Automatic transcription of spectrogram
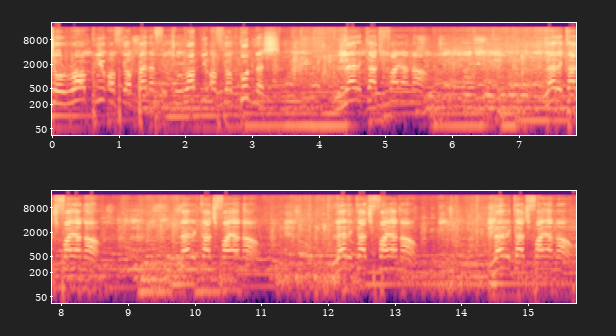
to rob you of your benefit, to rob you of your goodness. Let it catch fire now. Let it catch fire now. Let it catch fire now. Let it catch fire now. Let it catch fire now.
